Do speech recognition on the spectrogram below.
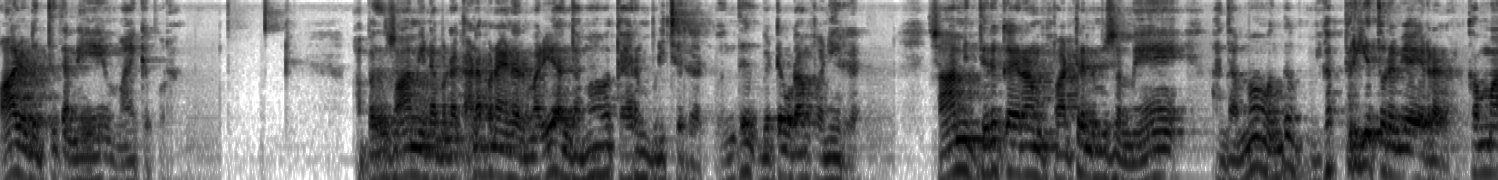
வாள் எடுத்து தன்னையே மாய்க்க போகிறாங்க அப்போ தான் சுவாமி என்ன பண்ணுறார் கணப்பநாயனர் மாதிரியே அந்த அம்மாவை கேரம் பிடிச்சிடுறார். வந்து வெட்ட விடாமல் பண்ணிடுறார். சாமி திருக்கயரம் பற்ற நிமிஷமே அந்த அம்மா வந்து மிகப்பெரிய துறவியாகிடுறாங்க அக்கம்மா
